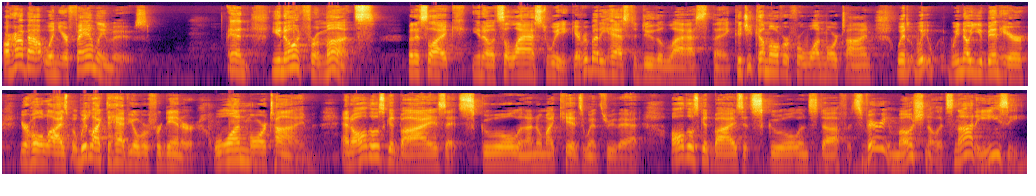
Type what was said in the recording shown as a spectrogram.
Or how about when your family moves? And you know it for months but it's like, you know, it's the last week. Everybody has to do the last thing. Could you come over for one more time? we we, we know you've been here your whole lives, but we'd like to have you over for dinner one more time. And all those goodbyes at school, and I know my kids went through that, all those goodbyes at school and stuff, it's very emotional. It's not easy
